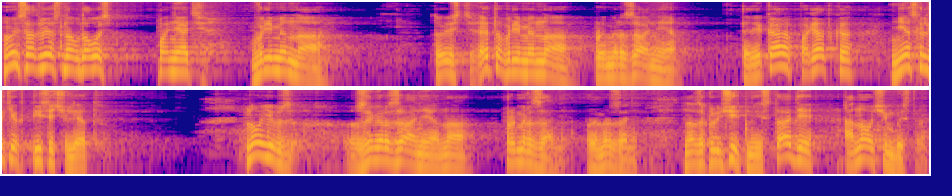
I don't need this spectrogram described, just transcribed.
Ну и, соответственно, удалось понять времена. То есть это времена промерзания талика порядка нескольких тысяч лет. Ну и замерзание на промерзание, промерзание – на заключительной стадии, оно очень быстро.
